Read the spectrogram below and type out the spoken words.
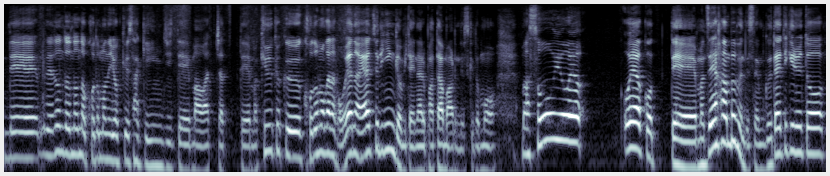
でどんどんどんどん子供の欲求先んじて回っちゃって、まあ、究極子供がなんか親の操り人形みたいになるパターンもあるんですけども、まあ、そういう親子って、まあ、前半部分ですね具体的に言うと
